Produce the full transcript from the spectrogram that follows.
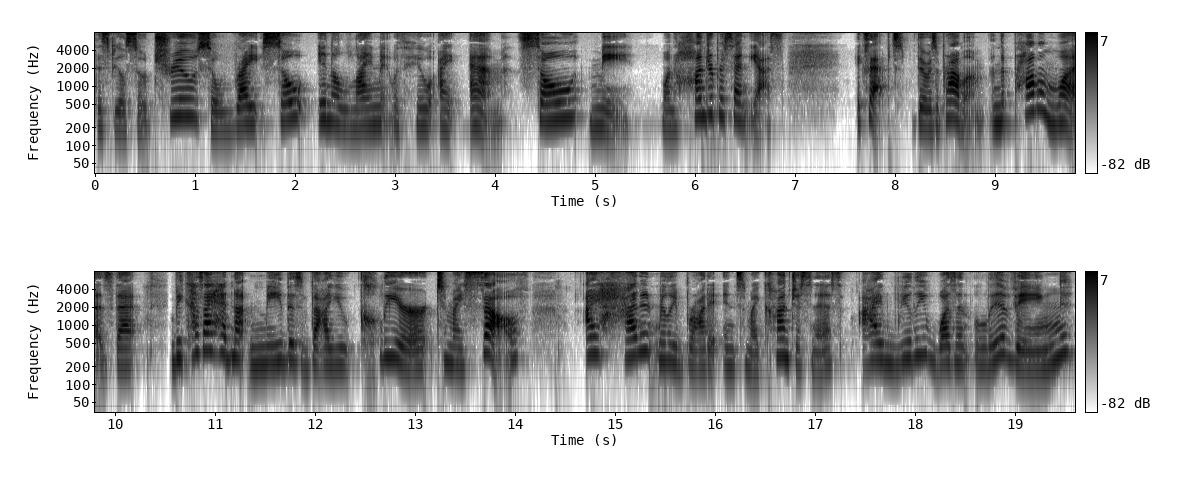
this feels so true, so right, so in alignment with who I am, so me, 100% yes. Except there was a problem. And the problem was that because I had not made this value clear to myself, I hadn't really brought it into my consciousness. I really wasn't living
